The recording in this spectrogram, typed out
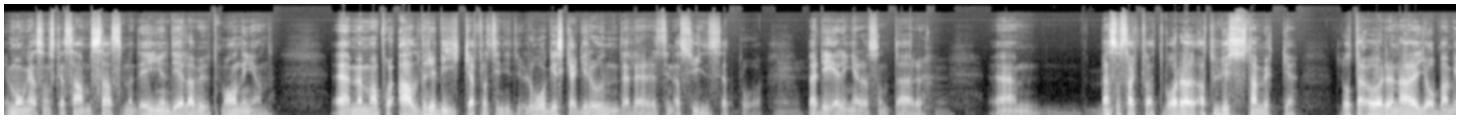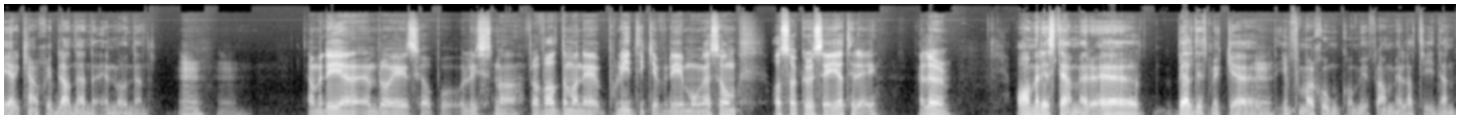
är många som ska samsas, men det är ju en del av utmaningen. Eh, men man får aldrig vika från sin ideologiska grund eller sina synsätt på mm. värderingar och sånt där. Um, men som sagt att, vara, att lyssna mycket. Låta öronen jobba mer kanske ibland än, än munnen. Mm, mm. Ja men det är en bra egenskap att, att lyssna. Framförallt när man är politiker för det är många som har saker att säga till dig. Eller hur? Ja men det stämmer. Eh, väldigt mycket mm. information kommer ju fram hela tiden.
